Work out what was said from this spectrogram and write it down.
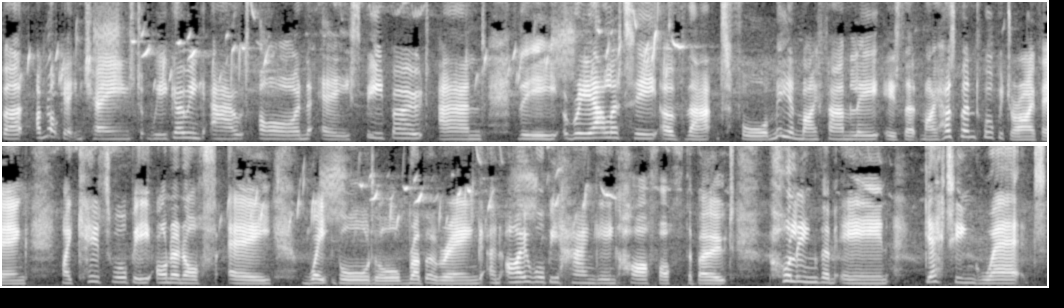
but I'm not getting changed. We're going out on a speedboat and the reality of that for me and my family is that my husband will be driving my kids will be on and off a wakeboard or rubber ring and I will be hanging half off the boat, pulling them in, getting wet,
